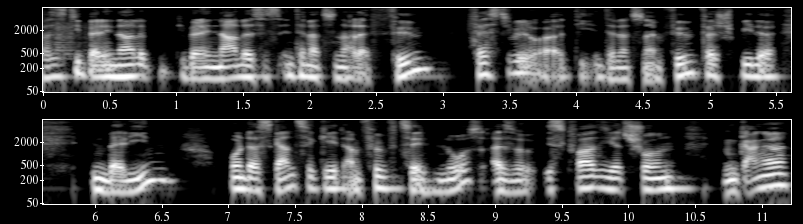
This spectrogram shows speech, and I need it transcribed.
Was ist die Berlinale? Die Berlinale ist das internationale Filmfestival oder die internationalen Filmfestspiele in Berlin. Und das Ganze geht am 15. los, also ist quasi jetzt schon im Gange.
